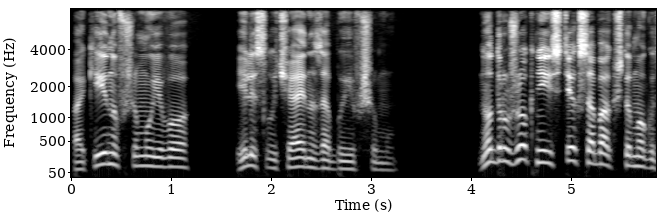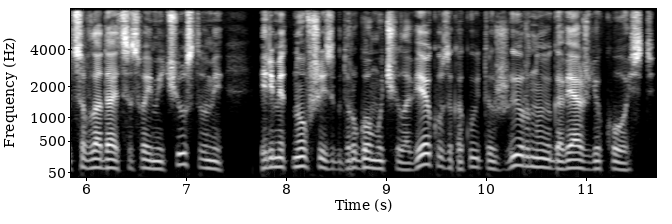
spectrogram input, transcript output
покинувшему его или случайно забывшему. Но дружок не из тех собак, что могут совладать со своими чувствами, переметнувшись к другому человеку за какую-то жирную говяжью кость.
